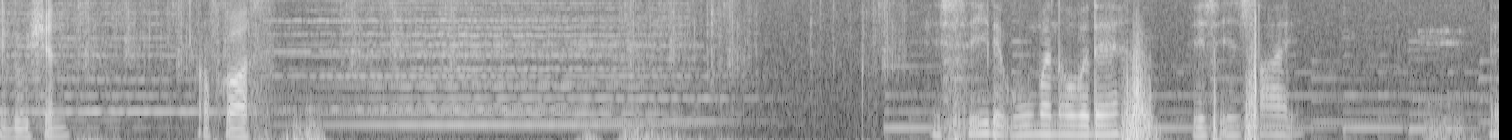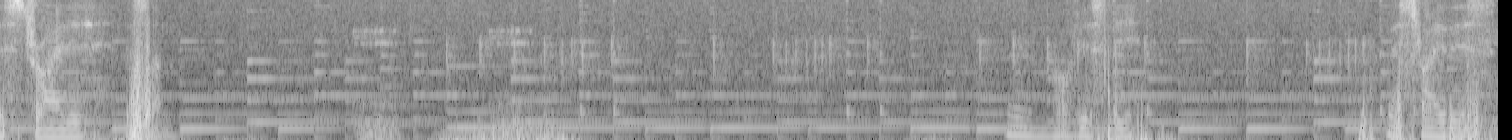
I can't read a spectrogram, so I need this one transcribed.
Illusion. Of course. You see the woman over there? Is inside. Let's try this, the sun. Obviously. Let's try this.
